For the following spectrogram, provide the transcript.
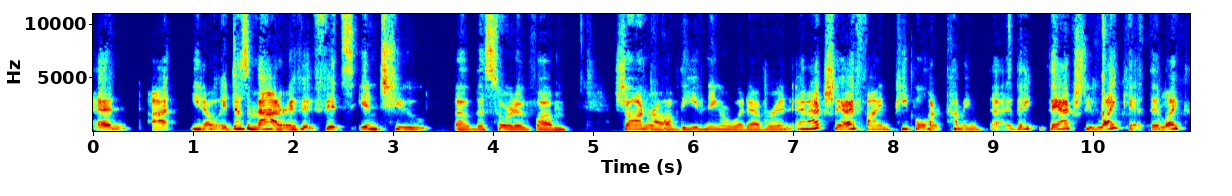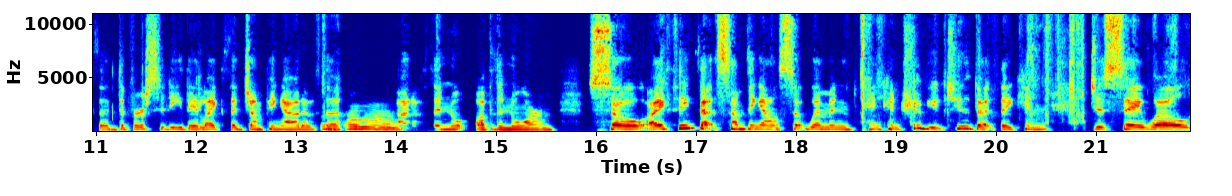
and I, you know, it doesn't matter if it fits into uh, the sort of um, genre of the evening or whatever. And and actually i find people are coming uh, they they actually like it. They like the diversity. They like the jumping out of the mm-hmm. out of the of the norm. So i think that's something else that women can contribute to that they can just say well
